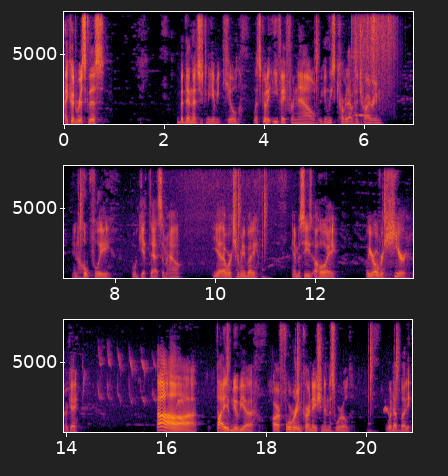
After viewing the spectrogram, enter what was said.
I could risk this. But then that's just going to get me killed. Let's go to Ife for now. We can at least cover that with a trireme. And hopefully we'll get that somehow. Yeah, that works for me, buddy. Embassies, ahoy. Oh, you're over here. Okay. Ah, Piye of Nubia, our former incarnation in this world. What up, buddy?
